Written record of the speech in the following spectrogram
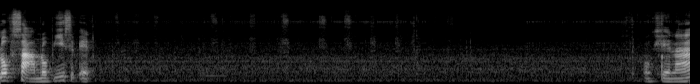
ลบ3ลบ21โอเคนะ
